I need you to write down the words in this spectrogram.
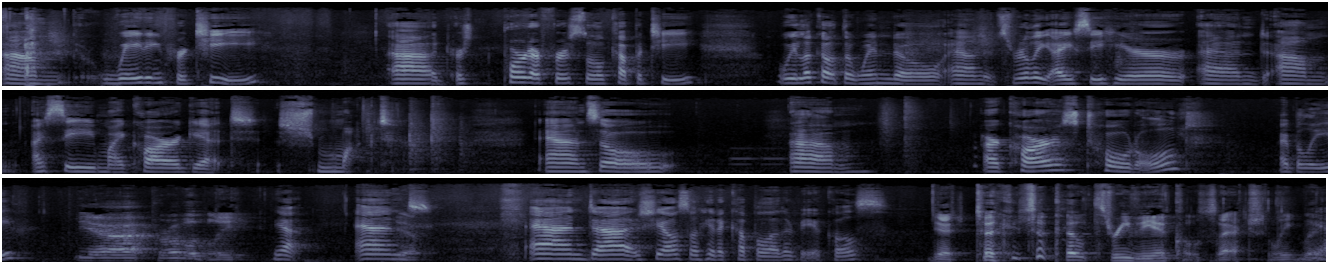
um, waiting for tea, uh, or poured our first little cup of tea, we look out the window and it's really icy here, and um, I see my car get schmucked. And so um, our car is totaled, I believe. Yeah, probably. Yeah. And Yeah. And uh, she also hit a couple other vehicles. Yeah, took took out three vehicles actually, but Yeah.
